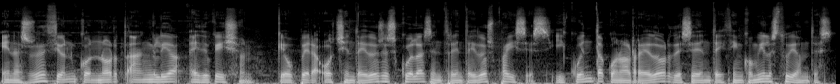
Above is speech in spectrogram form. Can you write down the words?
en asociación con North Anglia Education, que opera 82 escuelas en 32 países y cuenta con alrededor de 75.000 estudiantes.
